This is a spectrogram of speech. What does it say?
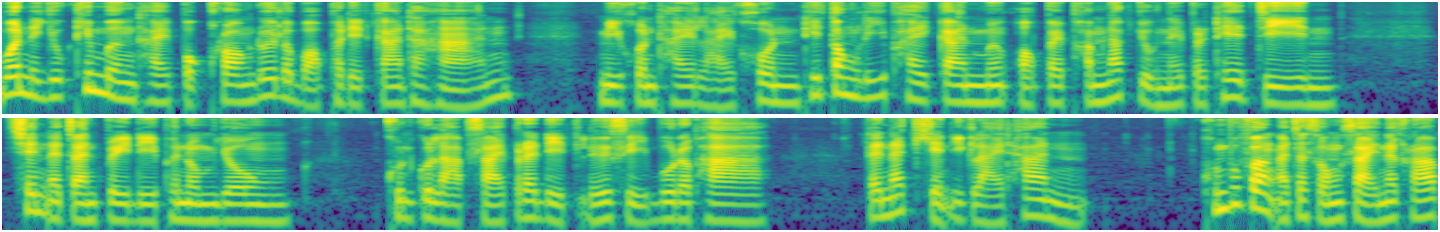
ว่าในยุคที่เมืองไทยปกครองด้วยระบอบเผด็จการทหาร มีคนไทยหลายคนที่ต้องลี้ภัยการเมืองออกไปพำนักอยู่ในประเทศจีน เช่นอาจารย์ปรีดีพนมยงค์คุณกุหลาบสายประดิษฐ์หรือศรีบุรพา และนักเขียนอีกหลายท่าน คุณผู้ฟังอาจจะสงสัยนะครับ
